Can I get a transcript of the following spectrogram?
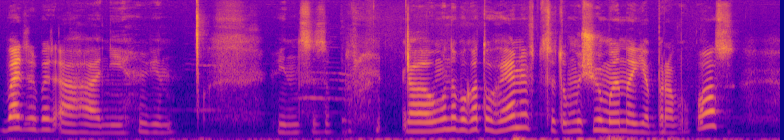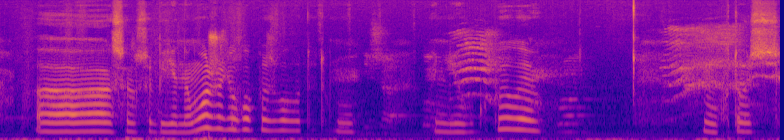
бать, бать, ага, ні, він. Він це зап... У мене багато гемів, це тому що у мене є Бравл Пас. Сам собі я не можу його дозволити, тому мені його купили. Ну, хтось.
